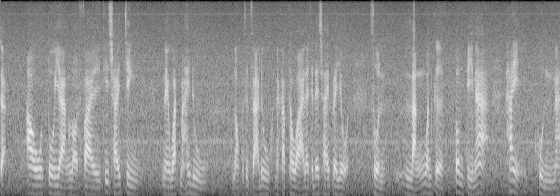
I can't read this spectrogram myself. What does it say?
จะเอาตัวอย่างหลอดไฟที่ใช้จริงในวัดมาให้ดูลองไปศึกษาดูนะครับถวายแล้วจะได้ใช้ประโยชน์ ส่วนหลังวันเกิดต้นปีหน้าให้คุณนะ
